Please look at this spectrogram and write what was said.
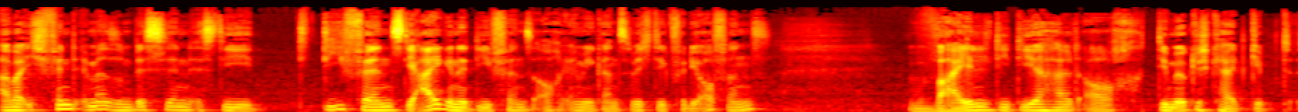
Aber ich finde immer so ein bisschen ist die Defense, die eigene Defense auch irgendwie ganz wichtig für die Offense weil die dir halt auch die Möglichkeit gibt,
